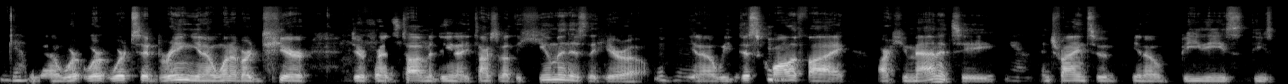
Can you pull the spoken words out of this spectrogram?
Yeah. You know, we're, we're, we're to bring, you know, one of our dear, dear friends, Todd Medina, he talks about the human is the hero. Mhm. You know, we disqualify our humanity Yeah. And trying to, you know, be these these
